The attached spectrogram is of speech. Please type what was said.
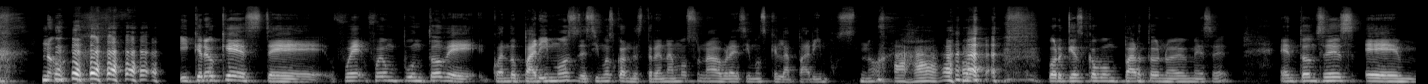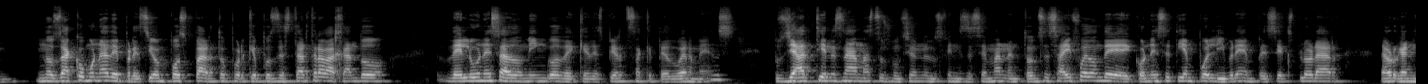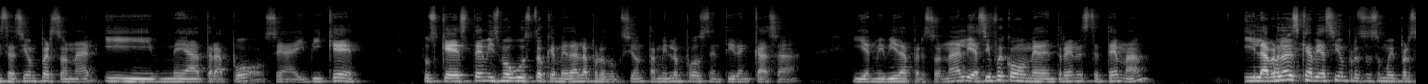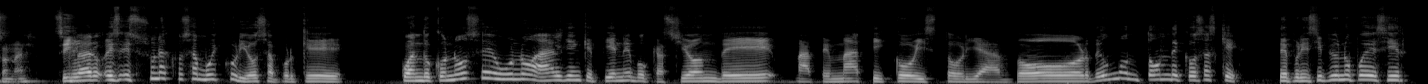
¿No? Y creo que este fue, fue un punto de cuando parimos, decimos cuando estrenamos una obra, decimos que la parimos, ¿no? Ajá. Porque es como un parto de nueve meses. Entonces, em, nos da como una depresión postparto, porque pues de estar trabajando de lunes a domingo, de que despiertas a que te duermes, pues ya tienes nada más tus funciones los fines de semana. Entonces ahí fue donde con ese tiempo libre empecé a explorar la organización personal y me atrapó, o sea, y vi que, pues que este mismo gusto que me da la producción también lo puedo sentir en casa y en mi vida personal. Y así fue como me adentré en este tema. Y la verdad es que había sido un proceso muy personal. Sí. Claro, es, es una cosa muy curiosa porque cuando conoce uno a alguien que tiene vocación de matemático, historiador, de un montón de cosas que de principio uno puede decir,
